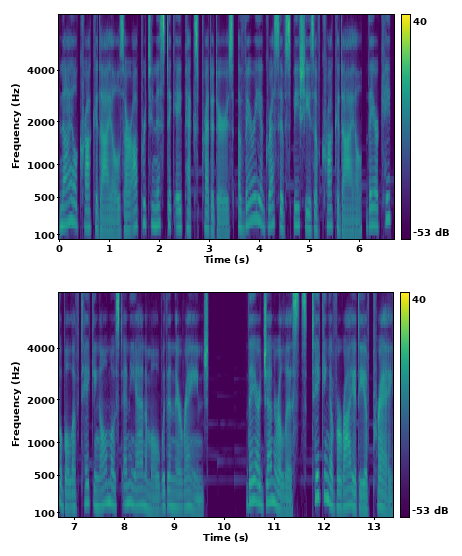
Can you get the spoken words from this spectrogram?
Nile crocodiles are opportunistic apex predators, a very aggressive species of crocodile, they are capable of taking almost any animal within their range. They are generalists, taking a variety of prey.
